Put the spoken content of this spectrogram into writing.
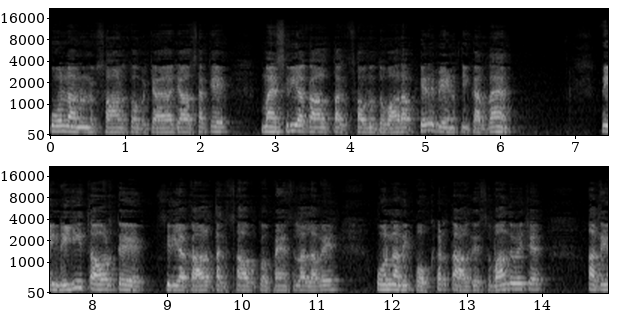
ਉਹਨਾਂ ਨੂੰ ਨੁਕਸਾਨ ਤੋਂ ਬਚਾਇਆ ਜਾ ਸਕੇ। ਮੈਂ ਸ੍ਰੀ ਅਕਾਲ ਤਖਤ ਸਾਹਿਬ ਨੂੰ ਦੁਬਾਰਾ ਫਿਰ ਇਹ ਬੇਨਤੀ ਕਰਦਾ ਹਾਂ ਵੀ ਨਿੱਜੀ ਤੌਰ ਤੇ ਸ੍ਰੀ ਅਕਾਲ ਤਖਤ ਸਾਹਿਬ ਕੋ ਫੈਸਲਾ ਲਵੇ, ਉਹਨਾਂ ਦੀ ਭੁੱਖ ਹੜਤਾਲ ਦੇ ਸਬੰਧ ਵਿੱਚ ਅਤੇ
